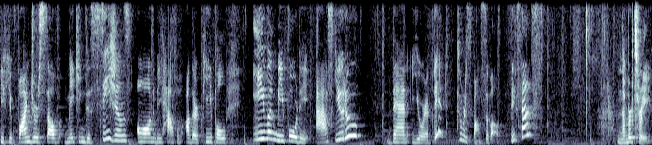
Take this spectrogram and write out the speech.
if you find yourself making decisions on behalf of other people even before they ask you to, then you're a bit too responsible. Make sense? Number three,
